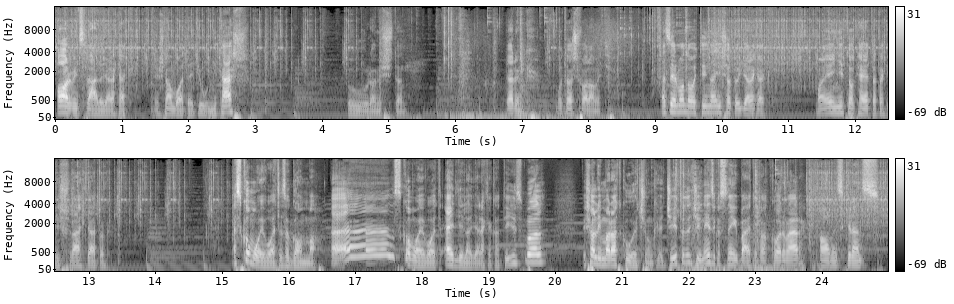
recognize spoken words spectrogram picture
30 láda gyerekek. És nem volt egy jó nyitás. Úramisten. Gyerünk, mutass valamit. Ezért mondom, hogy ti ne nyissatok gyerekek. Majd én nyitok helyetetek is, látjátok. Ez komoly volt ez a gamma. Ez komoly volt. Egy lila gyerekek a 10-ből. És alig maradt kulcsunk. G to the G. Nézzük a Snakebite-ot akkor már. 39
